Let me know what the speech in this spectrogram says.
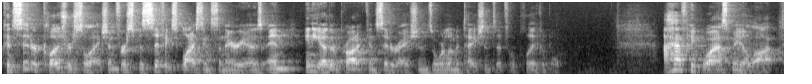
consider closure selection for specific splicing scenarios and any other product considerations or limitations if applicable. I have people ask me a lot,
